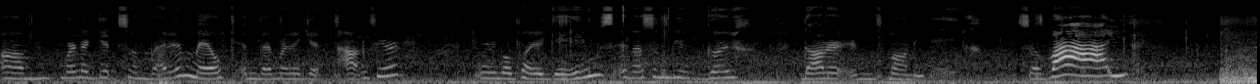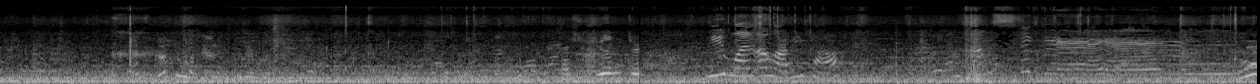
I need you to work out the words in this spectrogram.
Um, we're gonna get some bread and milk, and then we're gonna get out of here. We're gonna go play games, and that's gonna be a good daughter and mommy day. So bye. That's June thir- We won a lollipop and some. We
